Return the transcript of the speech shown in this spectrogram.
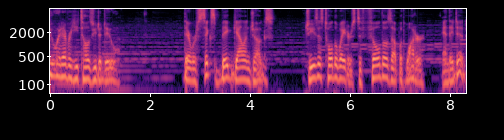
Do whatever he tells you to do. There were six big gallon jugs. Jesus told the waiters to fill those up with water, and they did.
